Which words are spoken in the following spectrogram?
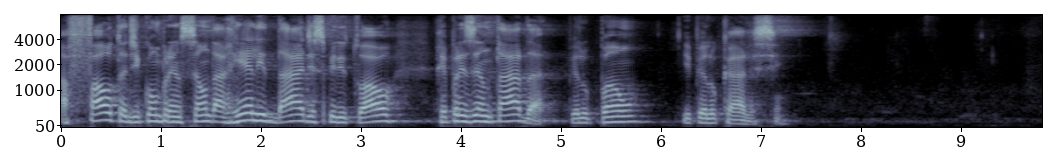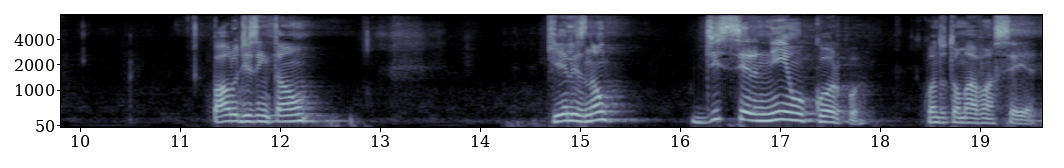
A falta de compreensão da realidade espiritual representada pelo pão e pelo cálice. Paulo diz então que eles não discerniam o corpo quando tomavam a ceia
